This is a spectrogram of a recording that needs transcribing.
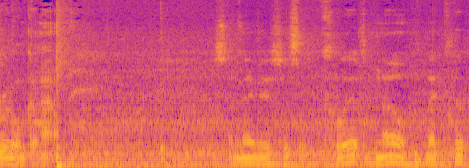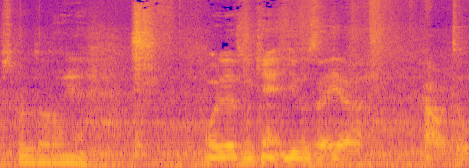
screw don't come out. So maybe it's just a clip. No, that clip screws all the way in. What it is, we can't use a uh, power tool.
